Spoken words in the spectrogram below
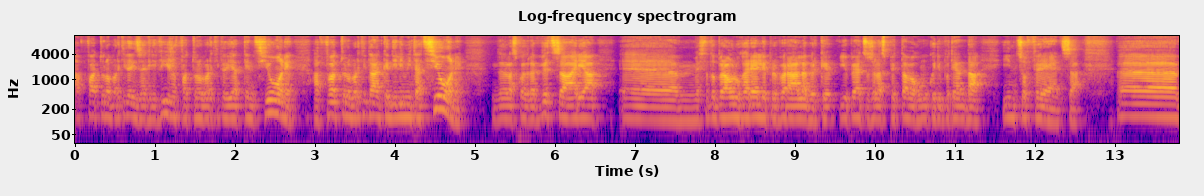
ha fatto una partita di sacrificio, ha fatto una partita di attenzione, ha fatto una partita anche di limitazione della squadra avversaria eh, è stato bravo Lucarelli a prepararla perché io penso se l'aspettava comunque di poter andare in sofferenza. Eh,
